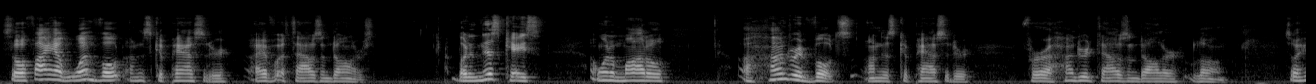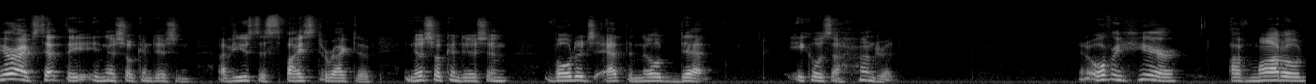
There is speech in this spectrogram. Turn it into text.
So if I have one volt on this capacitor, I have a thousand dollars. But in this case, I want to model a hundred volts on this capacitor for a hundred thousand dollar loan. So here I've set the initial condition. I've used the SPICE directive. Initial condition, voltage at the node debt equals 100. And over here, I've modeled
